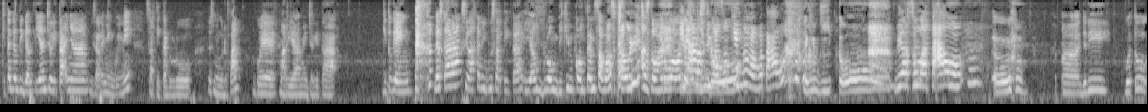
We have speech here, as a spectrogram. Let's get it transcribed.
kita ganti-gantian ceritanya. Misalnya minggu ini Sartika dulu. Terus minggu depan gue Maria yang cerita. Gitu, geng. Dan sekarang silahkan Ibu Sartika yang belum bikin konten sama sekali. Astagfirullah, Ini harus dimasukin, gue gak mau tahu. Jangan gitu. Biar semua tahu. Eh, eh, jadi gue tuh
